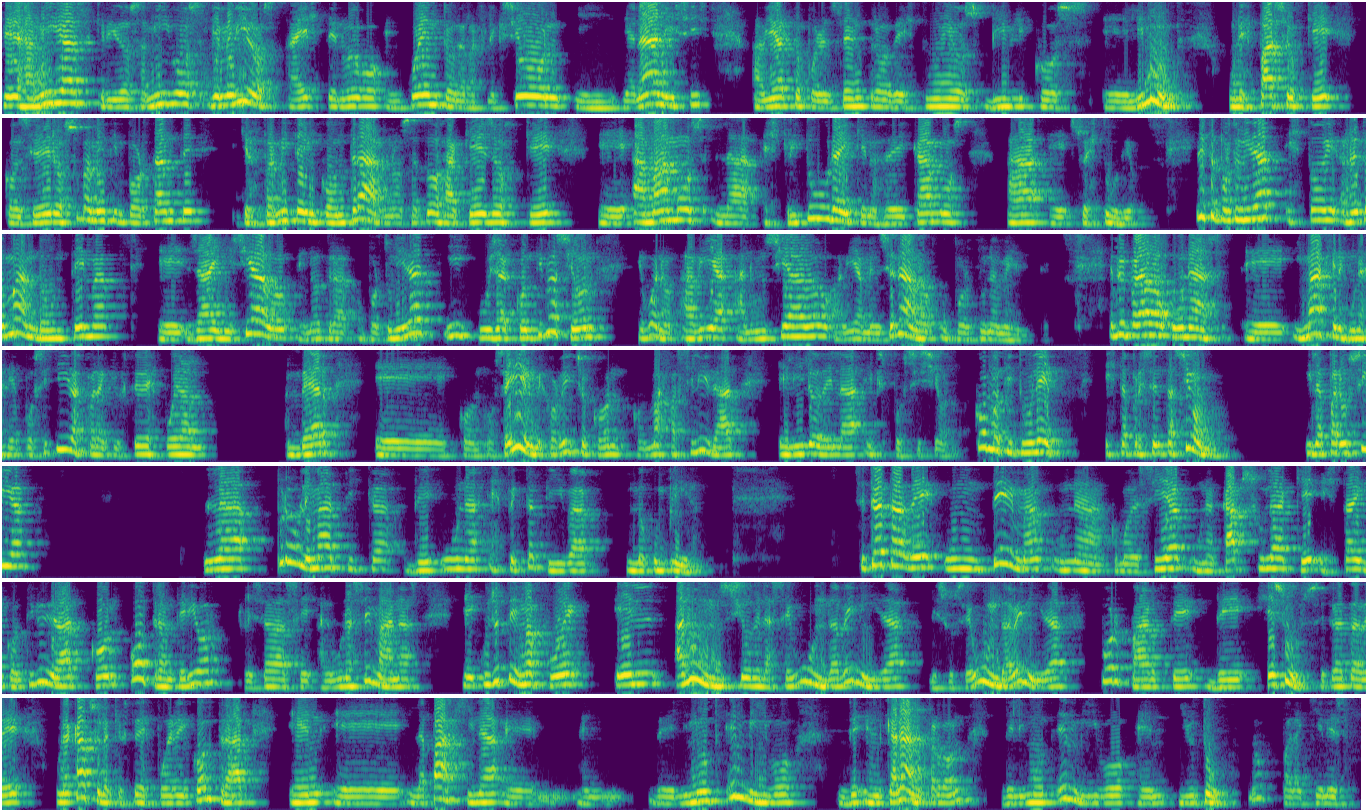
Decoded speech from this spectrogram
Queridas amigas, queridos amigos, bienvenidos a este nuevo encuentro de reflexión y de análisis abierto por el Centro de Estudios Bíblicos eh, Limut, un espacio que considero sumamente importante y que nos permite encontrarnos a todos aquellos que eh, amamos la escritura y que nos dedicamos a eh, su estudio. En esta oportunidad estoy retomando un tema eh, ya iniciado en otra oportunidad y cuya continuación, eh, bueno, había anunciado, había mencionado oportunamente. He preparado unas eh, imágenes, unas diapositivas para que ustedes puedan ver o seguir, mejor dicho, con, más facilidad el hilo de la exposición. ¿Cómo titulé esta presentación? Y la parucía, la problemática de una expectativa no cumplida. Se trata de un tema, una, como decía, una cápsula que está en continuidad con otra anterior, realizada hace algunas semanas, eh, cuyo tema fue el anuncio de la segunda venida, de su segunda venida, por parte de Jesús. Se trata de una cápsula que ustedes pueden encontrar en eh, la página eh, de Limut en vivo, en el canal, perdón, de Limut en vivo en YouTube, ¿no? para quienes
